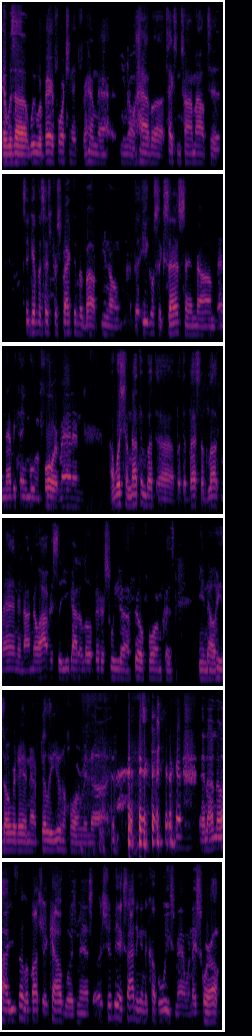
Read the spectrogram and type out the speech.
It was uh, we were very fortunate for him to you know have uh, take some time out to to give us his perspective about you know the Eagles' success and um, and everything moving forward, man, and I wish him nothing but uh, but the best of luck, man. And I know obviously you got a little bittersweet uh, feel for him because you know he's over there in that Philly uniform, and uh, and I know how you feel about your Cowboys, man. So it should be exciting in a couple weeks, man, when they square up.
